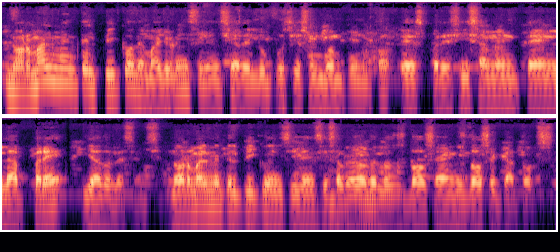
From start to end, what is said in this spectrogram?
Normalmente el pico de mayor incidencia de lupus, y es un buen punto, es precisamente en la pre y adolescencia. Normalmente el pico de incidencia es alrededor de los 12 años, 12, 14,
